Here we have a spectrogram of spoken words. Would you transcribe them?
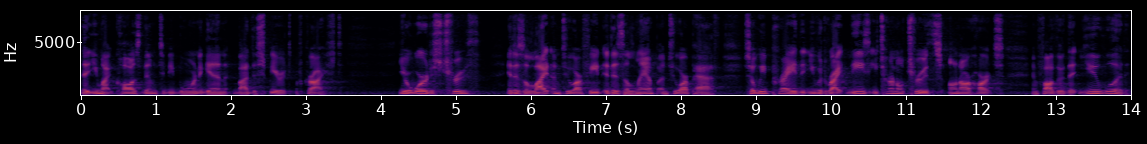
that you might cause them to be born again by the Spirit of Christ. Your word is truth. It is a light unto our feet, it is a lamp unto our path. So we pray that you would write these eternal truths on our hearts. And Father, that you would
